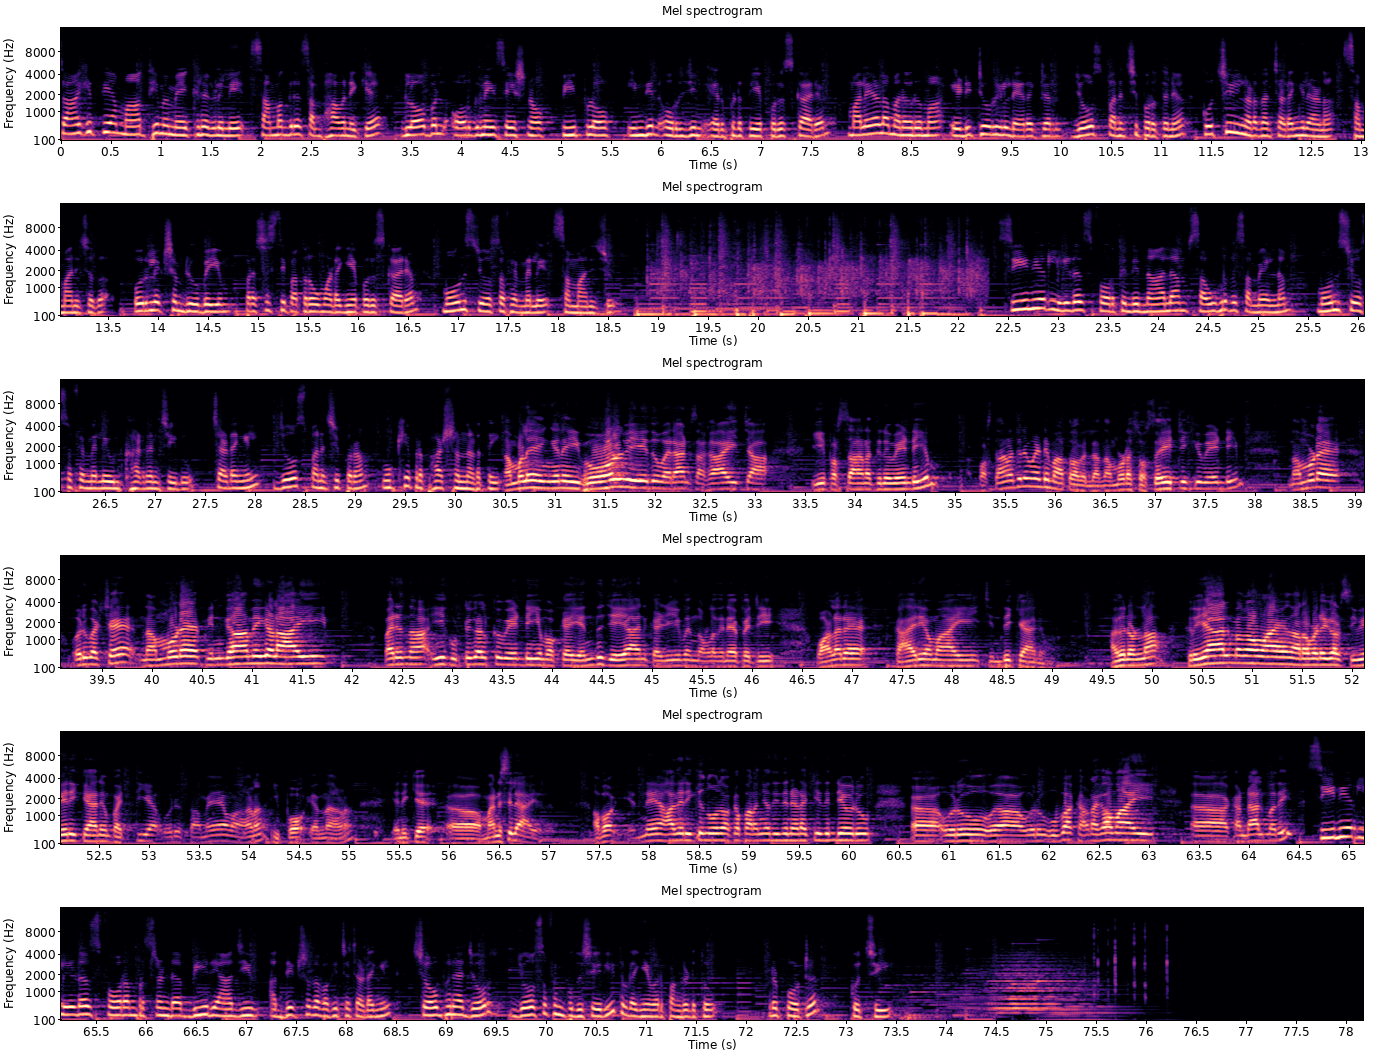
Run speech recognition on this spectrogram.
സാഹിത്യ മാധ്യമ മേഖലകളിലെ സമഗ്ര സംഭാവനയ്ക്ക് global organisation of people of Indian origin ഏർപ്പെടുത്തിയ പുരസ്കാരം മലയാള മനോരമ എഡിറ്റോറിയൽ ഡയറക്ടർ ജോസ് പനച്ചിപ്പുറത്തിന് കൊച്ചിയിൽ നടന്ന ചടങ്ങിലാണ് സമ്മാനിച്ചത്. ഒരു ലക്ഷം രൂപയും പ്രശസ്തി പത്രവും അടങ്ങിയ പുരസ്കാരം മോൻസ് ജോസഫ് എം സമ്മാനിച്ചു. സീനിയർ ലീഡേഴ്സ് ഫോറത്തിന്റെ നാലാം സൗഹൃദ സമ്മേളനം Mons Joseph M L A ഉദ്ഘാടനം ചെയ്തു. ചടങ്ങിൽ ജോസ് പനച്ചിപ്പുറം മുഖ്യപ്രഭാഷണം നടത്തി. നമ്മളെ ഇങ്ങനെ ഇവോൾവ് ചെയ്തു വരാൻ സഹായിച്ച ഈ പ്രസ്ഥാനത്തിന് വേണ്ടിയും പ്രസ്ഥാനത്തിന് വേണ്ടി മാത്രമല്ല നമ്മുടെ സൊസൈറ്റിക്ക് വേണ്ടിയും നമ്മുടെ ഒരുപക്ഷെ നമ്മുടെ പിൻഗാമികളായി വരുന്ന ഈ കുട്ടികൾക്ക് വേണ്ടിയും ഒക്കെ എന്ത് ചെയ്യാൻ കഴിയുമെന്നുള്ളതിനെപ്പറ്റി വളരെ കാര്യമായി ചിന്തിക്കാനും അതിനുള്ള ക്രിയാത്മകമായ നടപടികൾ സ്വീകരിക്കാനും പറ്റിയ ഒരു സമയമാണ് ഇപ്പോൾ എന്നാണ് എനിക്ക് മനസ്സിലായത്. അപ്പോൾ എന്നെ ആദരിക്കുന്നു എന്നൊക്കെ പറഞ്ഞത് ഇതിനിടയ്ക്ക് ഇതിന്റെ ഒരു ഒരു ഒരു ഉപഘടകമായി കണ്ടാൽ മതി. Senior leaders forum president B Rajeev അധ്യക്ഷത വഹിച്ച ചടങ്ങിൽ ശോഭന ജോർജ് ജോസഫ് എം പുതുശ്ശേരി തുടങ്ങിയവർ പങ്കെടുത്തു. റിപ്പോർട്ടർ കൊച്ചി.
